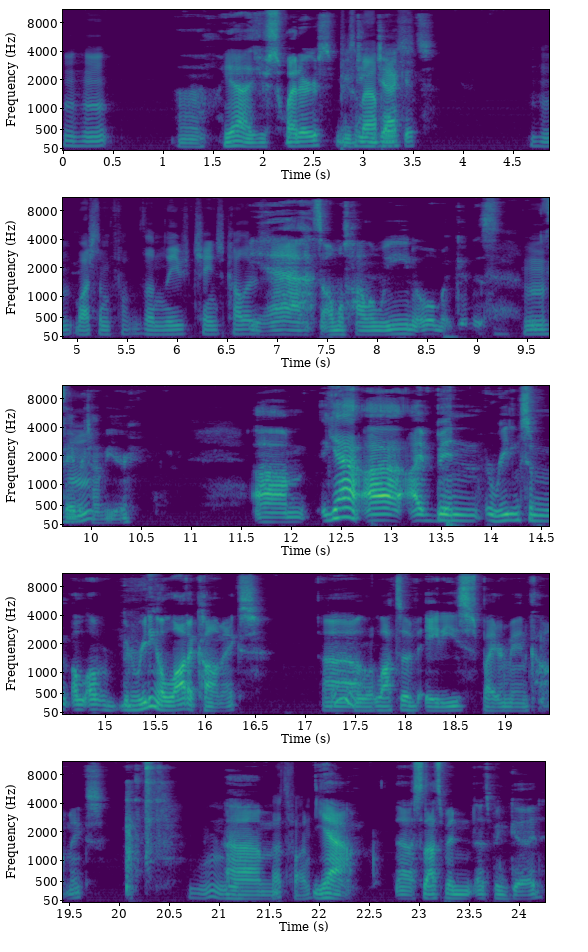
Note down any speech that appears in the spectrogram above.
Mm-hmm. Uh, yeah, your sweaters, your jean apples. jackets. Mm-hmm. Watch some some leaves change colors. Yeah, it's almost Halloween. Oh my goodness, Mhm. favorite time of year. Um, yeah, uh, I've been reading some. a lo- Been reading a lot of comics. Uh, lots of '80s Spider-Man comics. Mm, Um, that's fun. Yeah, uh, so that's been that's been good.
